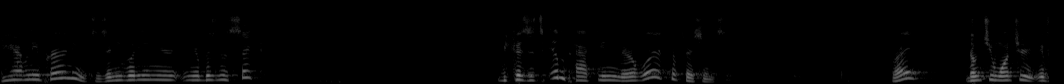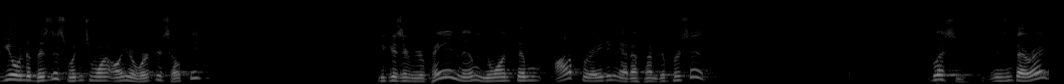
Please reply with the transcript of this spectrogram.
Do you have any prayer needs? Is anybody in your in your business sick? Because it's impacting their work efficiency. Right? Don't you want your if you owned a business, wouldn't you want all your workers healthy? Because if you're paying them, you want them operating at 100%. Bless you. Isn't that right?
